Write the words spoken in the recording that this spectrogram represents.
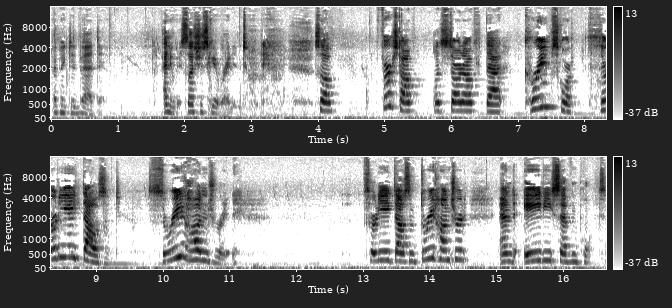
I picked a bad day. Anyways, let's just get right into it. So, first off, let's start off that Kareem scored 38,300 38,387 points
